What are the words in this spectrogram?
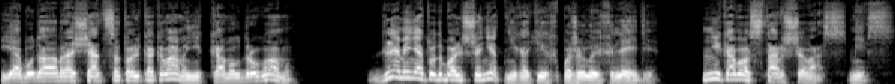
я буду обращаться только к вам и никому другому. Для меня тут больше нет никаких пожилых леди. Никого старше вас, мисс.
